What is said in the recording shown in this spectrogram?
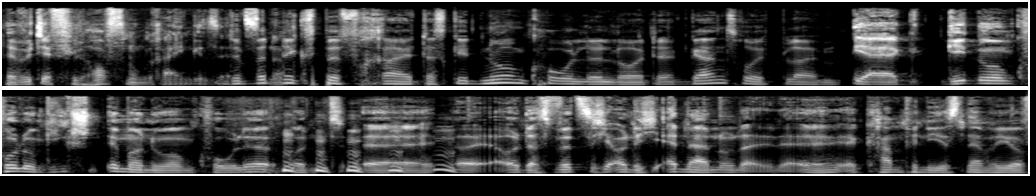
Da wird ja viel Hoffnung reingesetzt. Da wird ne? nichts befreit. Das geht nur um Kohle, Leute. Ganz ruhig bleiben. Ja, geht nur um Kohle und ging schon immer nur um Kohle und, äh, äh, und das wird sich auch nicht ändern und äh, company is never your,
